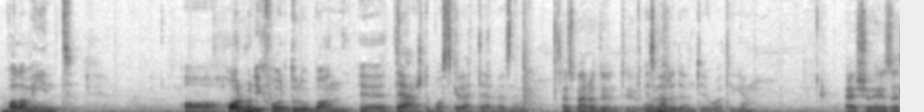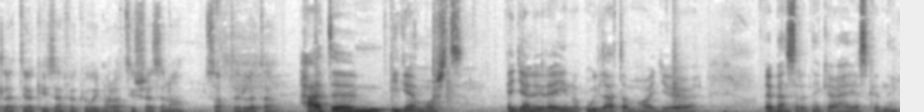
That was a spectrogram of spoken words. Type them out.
valamint a harmadik fordulóban teásdobozt kellett tervezni. Ez már a döntő volt. Ez már a döntő volt, igen. Első helyzet lettél a kézenfekvő, hogy maradsz is ezen a szakterületen? Hát igen, most egyelőre én úgy látom, hogy ebben szeretnék elhelyezkedni.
